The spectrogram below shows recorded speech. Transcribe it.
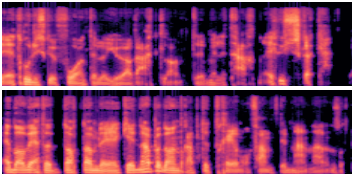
jeg tror de skulle få han til å gjøre et eller annet militært. Jeg husker ikke. Jeg bare vet at datteren ble kidnappet, og han drepte 350 menn. eller noe sånt.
